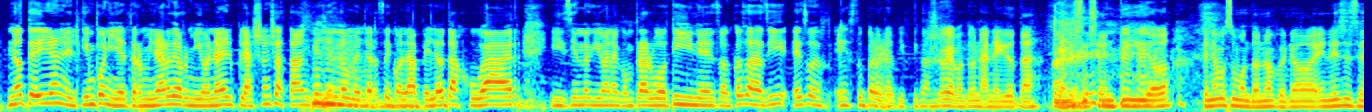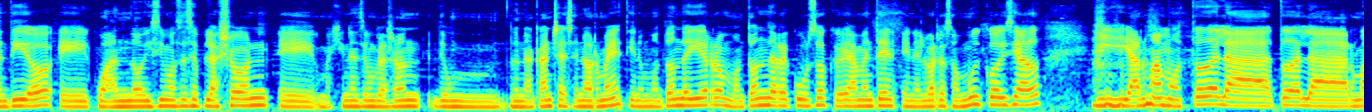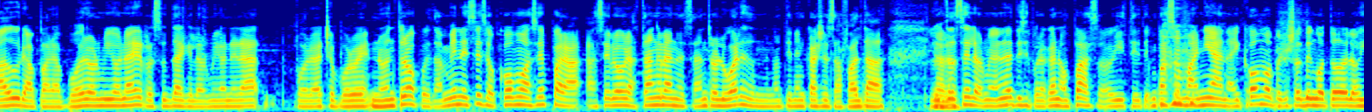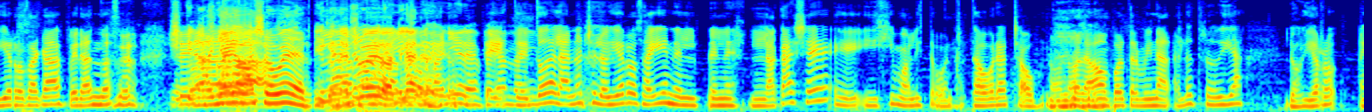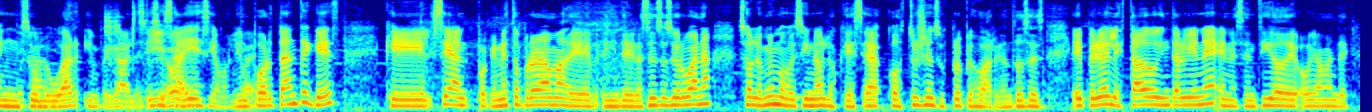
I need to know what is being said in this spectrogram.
no te dieran el tiempo ni de terminar de hormigonar el playón, ya estaban queriendo meterse con la pelota a jugar y diciendo que iban a comprar botines o cosas así, eso es- es súper Bueno, gratificante. Yo voy a contar una anécdota en ese sentido. Tenemos un montón, ¿no? Pero en ese sentido, eh, cuando hicimos ese playón, eh, imagínense un playón de, un- de una cancha es enorme, tiene un montón de hierro, un montón de recursos que obviamente en, en el barrio son muy codiciados. Y armamos toda la, toda la armadura para poder hormigonar y resulta que la hormigonera por H o por B no entró, porque también es eso, ¿cómo haces para hacer obras tan grandes adentro de lugares donde no tienen calles asfaltadas? Claro. Entonces la hormigonera te dice, por acá no paso, ¿viste? Te paso mañana. ¿Y cómo? Pero yo tengo todos los hierros acá esperando hacer que llegar. no Mañana va a llover. Y que no Claro, llueva, claro. Este, toda la noche los hierros ahí en, el, en, el- en la calle eh, y dijimos, listo, bueno, esta hora, chau, no, no la vamos a poder terminar. Al otro día los hierros en su lugar impecable. Sí, Entonces obvio. ahí decíamos, lo importante que es que sean, porque en estos programas de integración sociourbana son los mismos vecinos los que se construyen sus propios barrios. Entonces, eh, pero el Estado interviene en el sentido de, obviamente,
